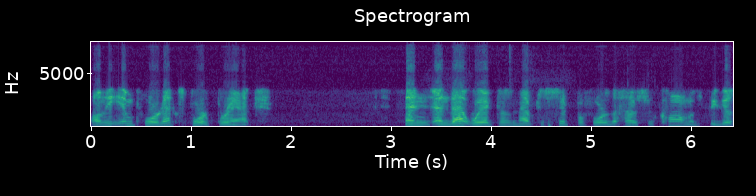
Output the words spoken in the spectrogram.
on the import-export branch. And, and that way it doesn't have to sit before the House of Commons because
